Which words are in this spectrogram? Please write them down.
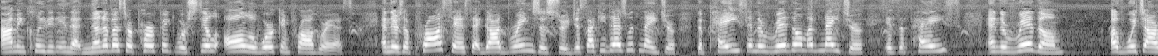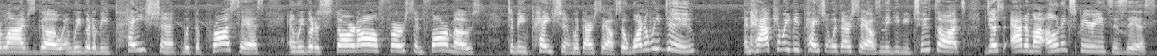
I'm included in that. None of us are perfect. We're still all a work in progress. And there's a process that God brings us through, just like He does with nature. The pace and the rhythm of nature is the pace and the rhythm of which our lives go. And we've got to be patient with the process and we've got to start off first and foremost to be patient with ourselves. So, what do we do? And how can we be patient with ourselves? Let me give you two thoughts just out of my own experience is this.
